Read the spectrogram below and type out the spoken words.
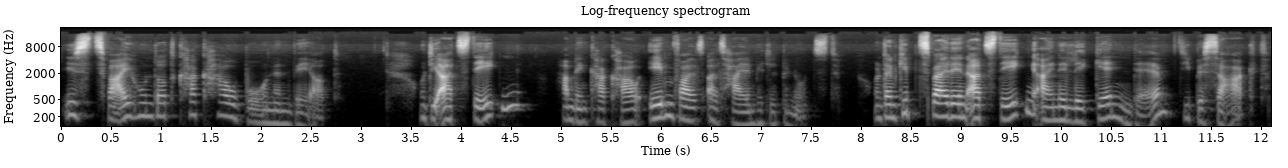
ist 200 Kakaobohnen wert. Und die Azteken haben den Kakao ebenfalls als Heilmittel benutzt. Und dann gibt es bei den Azteken eine Legende, die besagt,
